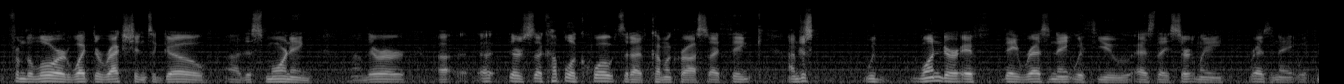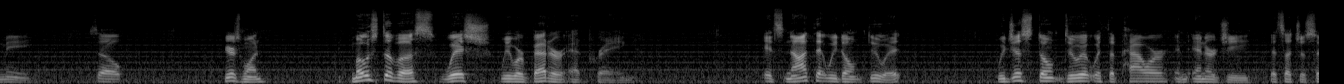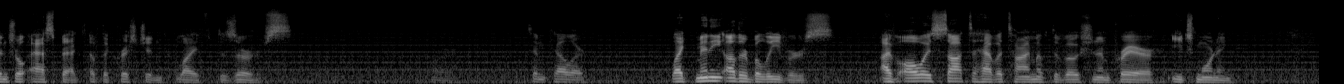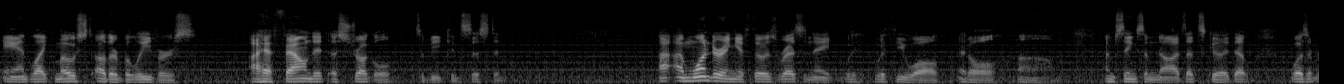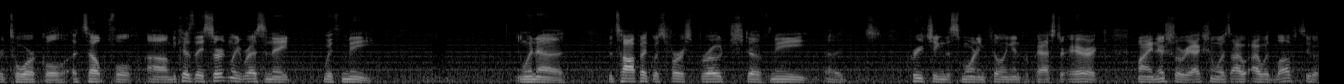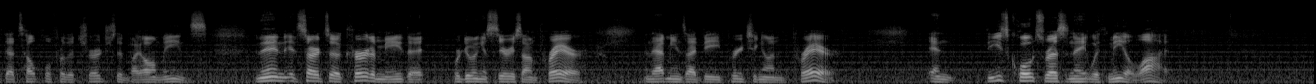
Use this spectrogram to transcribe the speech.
from the Lord what direction to go uh, this morning, um, there are uh, uh, there's a couple of quotes that I've come across that I think I'm just would wonder if they resonate with you as they certainly resonate with me. So here's one. Most of us wish we were better at praying. It's not that we don't do it, we just don't do it with the power and energy that such a central aspect of the Christian life deserves. Tim Keller. Like many other believers, I've always sought to have a time of devotion and prayer each morning. And like most other believers, I have found it a struggle to be consistent. I, am wondering if those resonate with, with you all at all. Um, I'm seeing some nods. That's good. That wasn't rhetorical. It's helpful um, because they certainly resonate with me. When uh, the topic was first broached of me uh, preaching this morning, filling in for Pastor Eric, my initial reaction was, I, I would love to. If that's helpful for the church, then by all means. And then it started to occur to me that we're doing a series on prayer, and that means I'd be preaching on prayer. And these quotes resonate with me a lot.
